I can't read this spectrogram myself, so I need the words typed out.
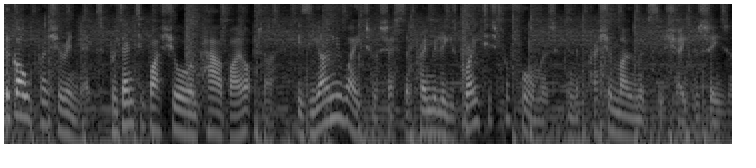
The Goal Pressure Index, presented by Shaw and powered by Opta, is the only way to assess the Premier League's greatest performers in the pressure moments that shape a season.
